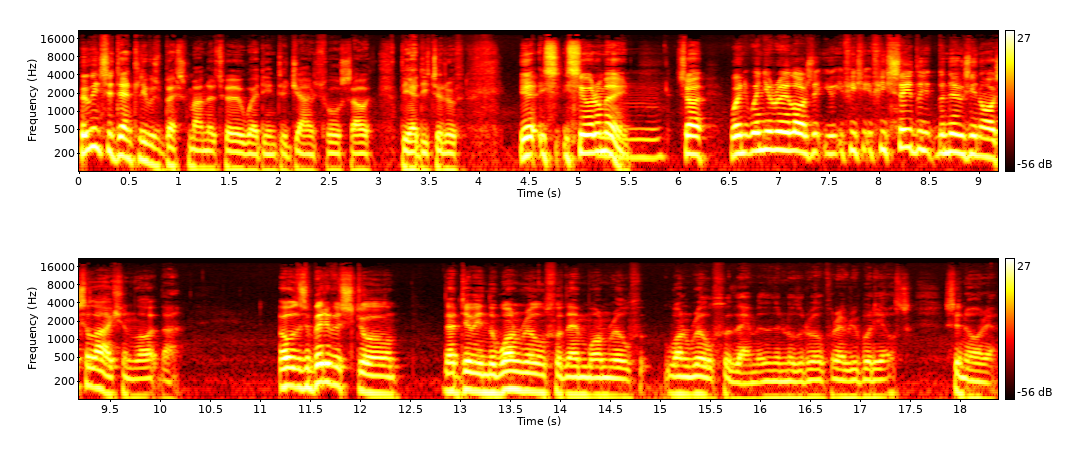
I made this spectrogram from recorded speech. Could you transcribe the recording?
who incidentally was best man at her wedding to James Forsyth, the editor of. Yeah, you see what I mean. Mm. So when when you realise that you if you if you see the, the news in isolation like that, oh, there's a bit of a storm. They're doing the one rule for them, one rule, for, one rule for them, and then another rule for everybody else scenario.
